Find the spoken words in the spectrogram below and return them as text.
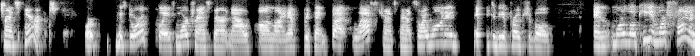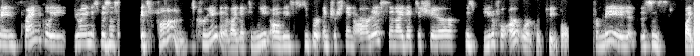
transparent or historically it's more transparent now online everything but less transparent. So i wanted it to be approachable and more low key and more fun. I mean frankly doing this business it's fun. It's creative. I get to meet all these super interesting artists and I get to share this beautiful artwork with people. For me, this is like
